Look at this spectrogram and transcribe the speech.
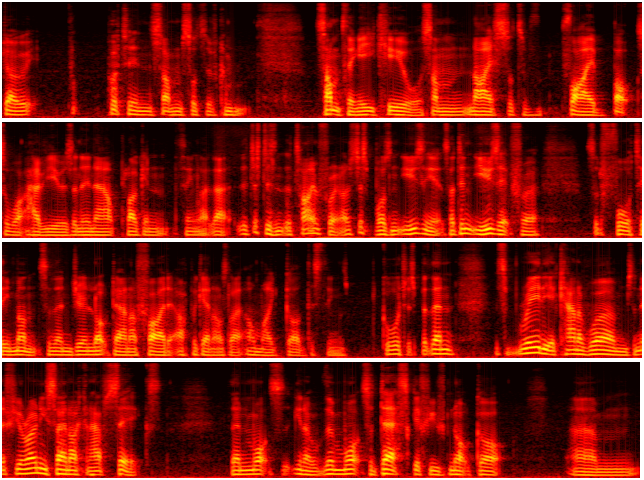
go put in some sort of com- something EQ or some nice sort of vibe box or what have you as an in-out plugin thing like that. There just isn't the time for it. I just wasn't using it, so I didn't use it for sort of 14 months, and then during lockdown I fired it up again. I was like, oh my god, this thing's gorgeous. But then it's really a can of worms, and if you're only saying I can have six, then what's you know then what's a desk if you've not got um,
